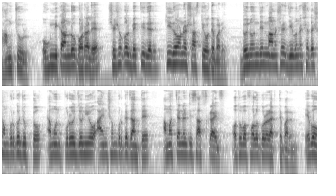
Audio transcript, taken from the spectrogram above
ভাঙচুর, অগ্নিকাণ্ড ঘটালে সে সকল ব্যক্তিদের কী ধরনের শাস্তি হতে পারে? দৈনন্দিন মানুষের জীবনের সাথে সম্পর্কযুক্ত এমন প্রয়োজনীয় আইন সম্পর্কে জানতে আমার চ্যানেলটি সাবস্ক্রাইব অথবা ফলো করে রাখতে পারেন এবং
